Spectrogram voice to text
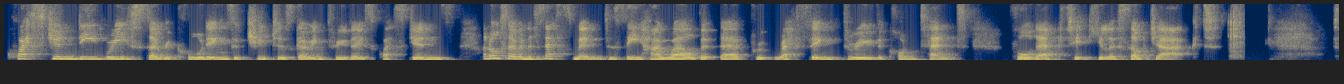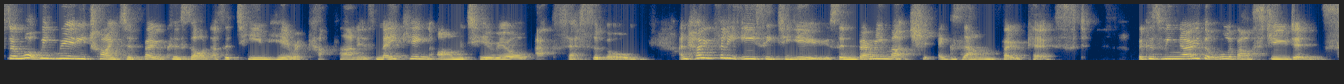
question debriefs, so recordings of tutors going through those questions, and also an assessment to see how well that they're progressing through the content for their particular subject. So, what we really try to focus on as a team here at Kaplan is making our material accessible and hopefully easy to use and very much exam focused. Because we know that all of our students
